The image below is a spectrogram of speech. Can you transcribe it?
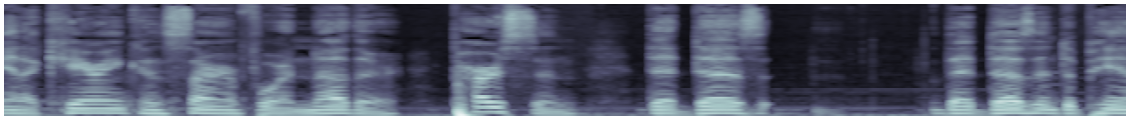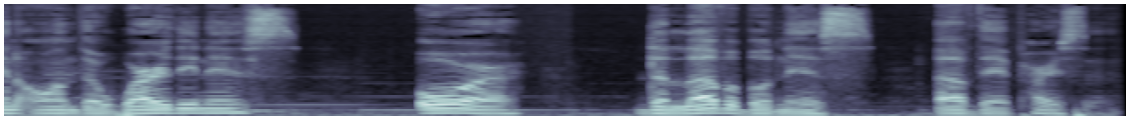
and a caring concern for another person that does that doesn't depend on the worthiness or the lovableness of that person.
